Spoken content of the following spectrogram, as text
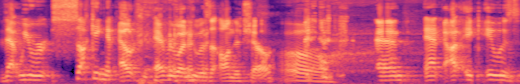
that we were sucking it out from everyone who was on the show. Oh. and and I, it, it was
